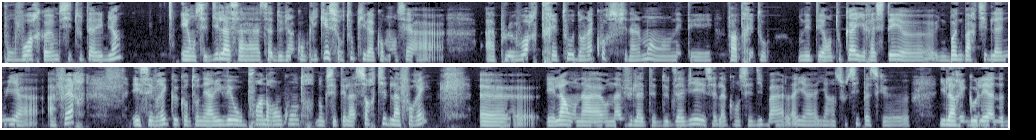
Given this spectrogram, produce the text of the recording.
pour voir quand même si tout allait bien. Et on s'est dit là, ça, devient compliqué, surtout qu'il a commencé à, pleuvoir très tôt dans la course. Finalement, on était, enfin très tôt. On était, en tout cas, il restait une bonne partie de la nuit à faire. Et c'est vrai que quand on est arrivé au point de rencontre, donc c'était la sortie de la forêt, euh, et là on a on a vu la tête de Xavier et c'est là qu'on s'est dit bah là il y a, y a, un souci parce que il a rigolé à notre,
